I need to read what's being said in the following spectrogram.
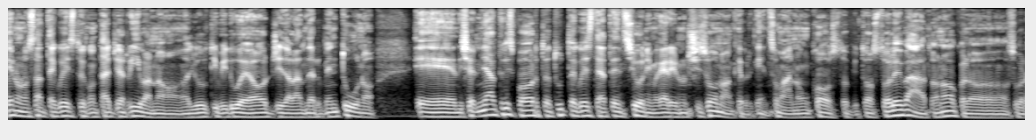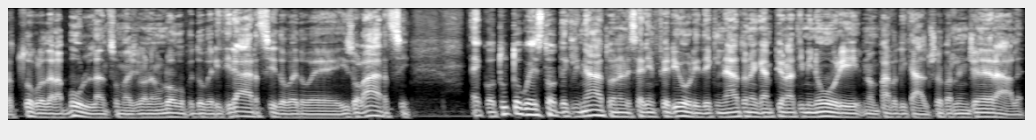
e nonostante questo i contagi arrivano, gli ultimi due oggi dall'Under 21 e dice negli altri sport tutte queste attenzioni magari non ci sono anche perché insomma hanno un costo piuttosto elevato, no? quello, soprattutto quello della bolla, insomma ci vuole un luogo dove ritirarsi, dove, dove isolarsi. Ecco, tutto questo declinato nelle serie inferiori, declinato nei campionati minori, non parlo di calcio, parlo in generale,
